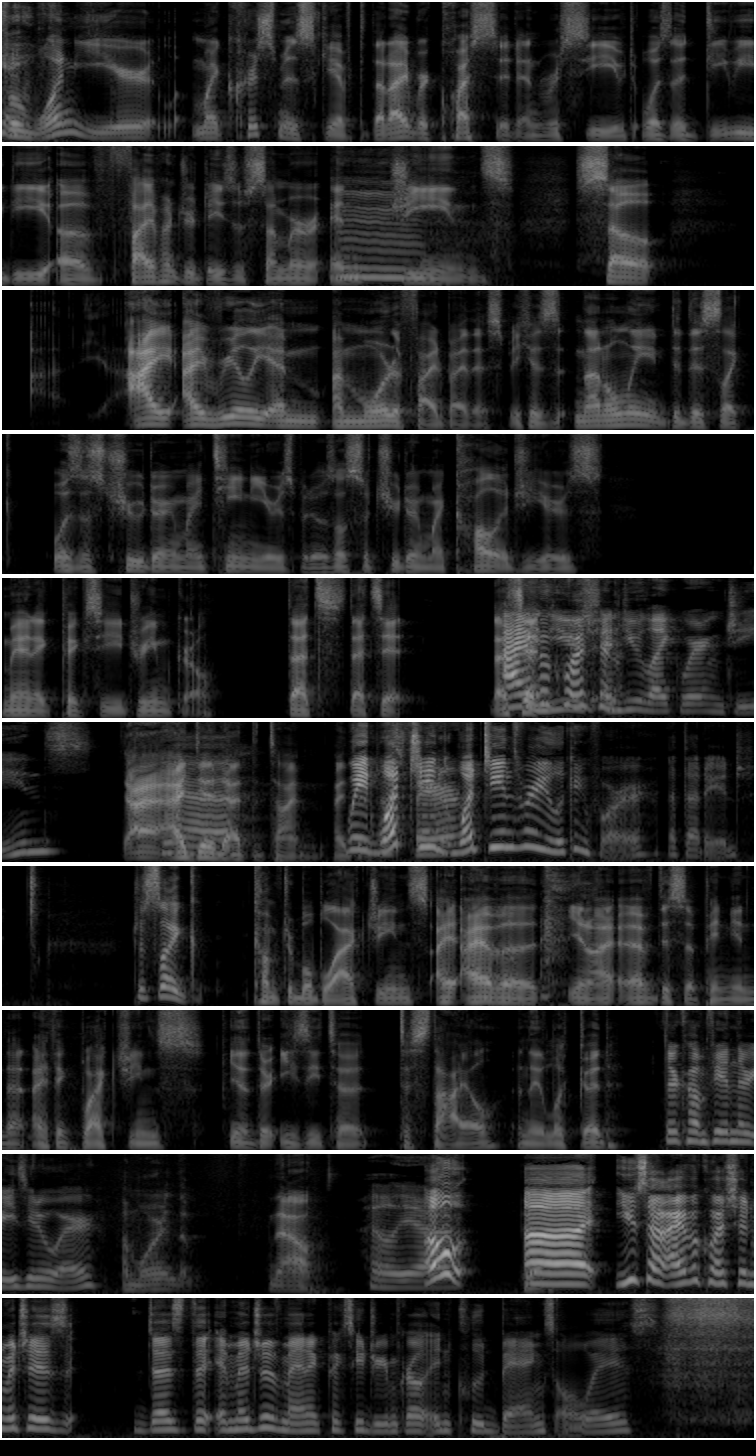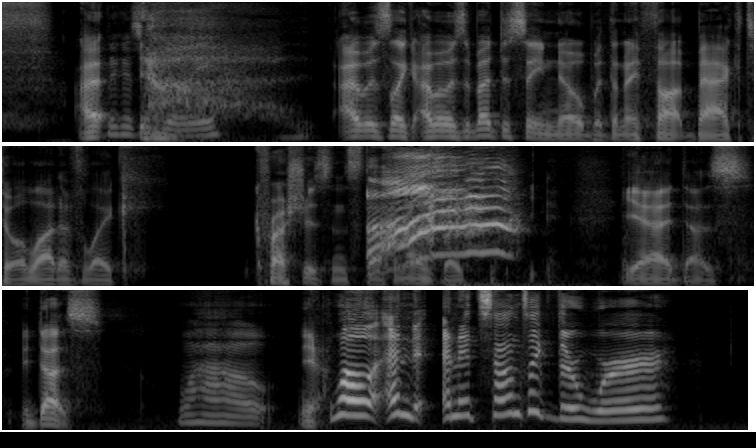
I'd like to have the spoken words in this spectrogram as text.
For one year, my Christmas gift that I requested and received was a DVD of 500 Days of Summer and Mm. Jeans. So I I really am I'm mortified by this because not only did this like was this true during my teen years, but it was also true during my college years. Manic Pixie Dream Girl. That's that's it. That's I it. have and a you, question. And you like wearing jeans? I, I did at the time. I Wait, did. what That's jeans? fair. What jeans were you looking for at that age? just like comfortable black jeans. I, I have a you know I I have this opinion that I think black jeans you know they're easy to to style and they look good. They're comfy and they're easy to wear. I'm wearing them now. Hell yeah. Oh, Yeah. uh, Yusong. I have a question, which is, does the image of manic pixie dream girl include bangs always? I Because of Zooey. I was like I was about to say no, but then I thought back to a lot of like crushes and stuff, and I was like, yeah, it does. It does. Wow. Yeah. Well, and and it sounds like there were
